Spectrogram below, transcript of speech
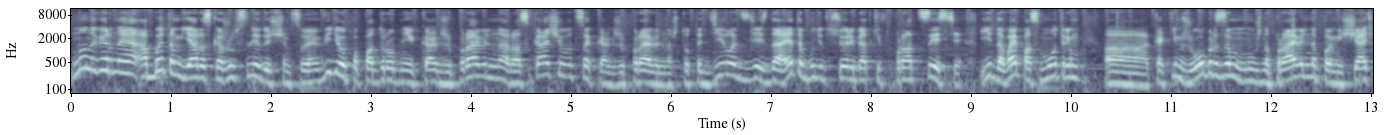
Но, наверное, об этом я расскажу в следующем своем видео поподробнее, как же правильно раскачиваться, как же правильно что-то делать здесь. Да, это будет все, ребятки, в процессе. И давай посмотрим, а, каким же образом нужно правильно помещать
